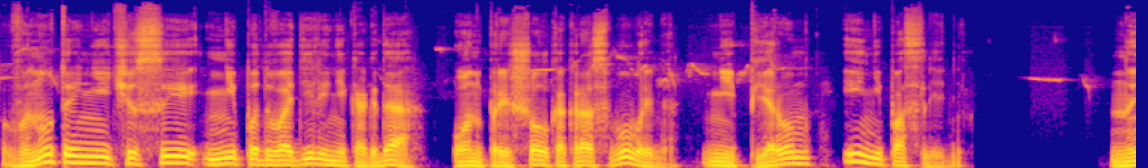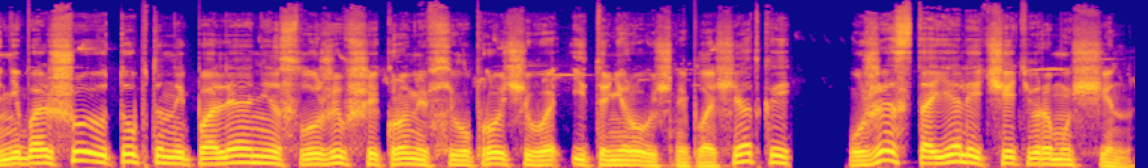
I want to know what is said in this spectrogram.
Внутренние часы не подводили никогда. Он пришел как раз вовремя, не первым и не последним. На небольшой утоптанной поляне, служившей, кроме всего прочего, и тренировочной площадкой, уже стояли четверо мужчин.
